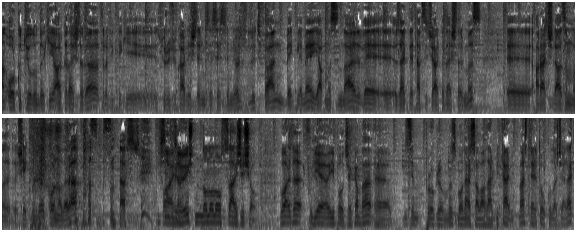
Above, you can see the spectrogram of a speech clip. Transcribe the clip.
Lütfen Orkut yolundaki arkadaşlara, trafikteki sürücü kardeşlerimize sesleniyoruz. Lütfen bekleme yapmasınlar ve e, özellikle taksici arkadaşlarımız e, araç lazım mı şeklinde kornalara basmasınlar. Bir şey diyeceğim. Öğünç Nono Nostalji Show. Bu arada Fulya'ya ayıp olacak ama e, bizim programımız Modern Sabahlar biter bitmez TRT okul açarak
